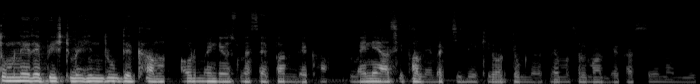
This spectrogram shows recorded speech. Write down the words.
तुमने रेपिस्ट में हिंदू देखा और मैंने उसमें शैतान देखा। मैंने आसिफा में बच्ची देखी और तुमने उसमें मुसलमान देखा। सेम ऑन यू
